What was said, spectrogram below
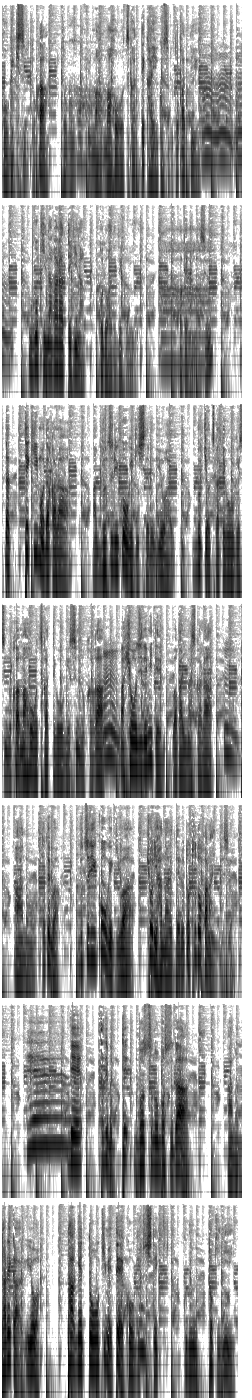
攻撃するとか、特はあまあ、魔法を使って回復するとかっていう。動きながら的なことが出てくるわわけなんですよね。だ敵もだから、あ物理攻撃してる、要は武器を使って攻撃するのか、魔法を使って攻撃するのかが、うんまあ、表示で見てわかりますから、うん。あの、例えば、物理攻撃は距離離れてると届かないんですよ。で、例えば、てボスのボスが、あの、誰か、要は、ターゲットを決めて攻撃してくるときに、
